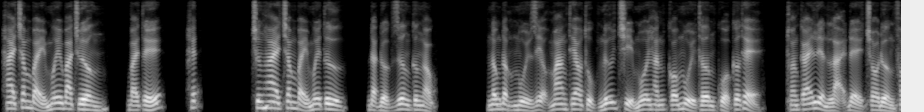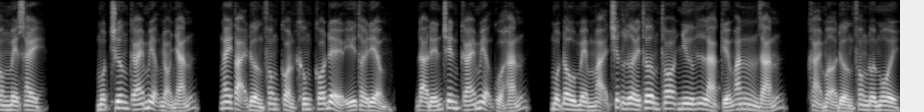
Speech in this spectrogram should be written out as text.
273 chương, bài tế, hết. Chương 274, đạt được dương cương ngọc. Nồng đậm mùi rượu mang theo thuộc nữ chỉ môi hắn có mùi thơm của cơ thể, thoáng cái liền lại để cho đường phong mê say. Một chương cái miệng nhỏ nhắn, ngay tại đường phong còn không có để ý thời điểm, đã đến trên cái miệng của hắn, một đầu mềm mại chiếc lưỡi thơm tho như là kiếm ăn rán, khải mở đường phong đôi môi.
